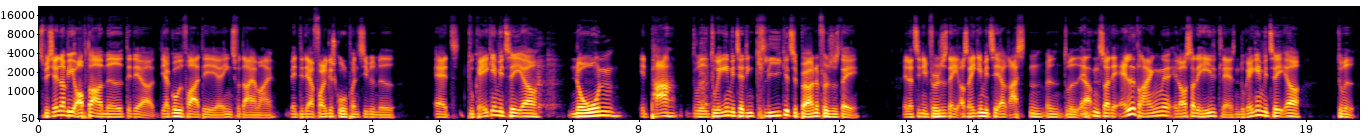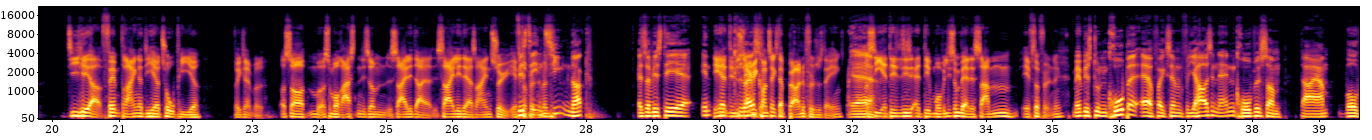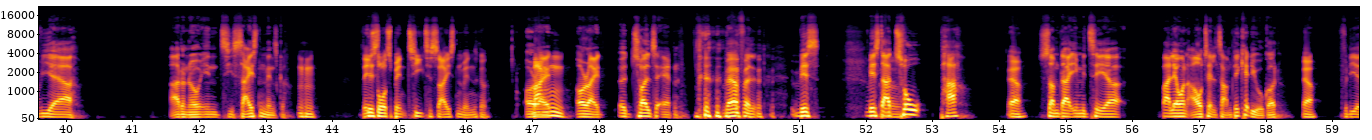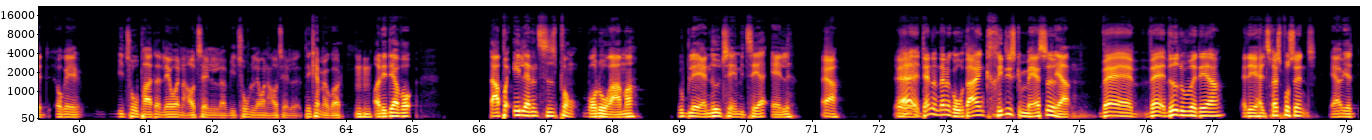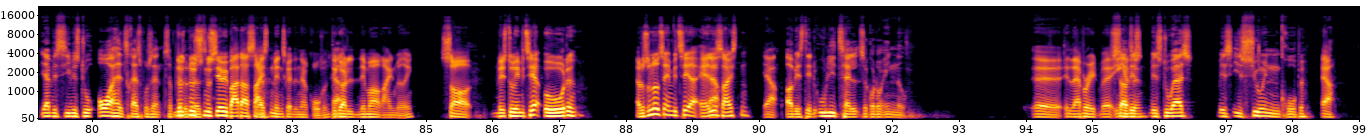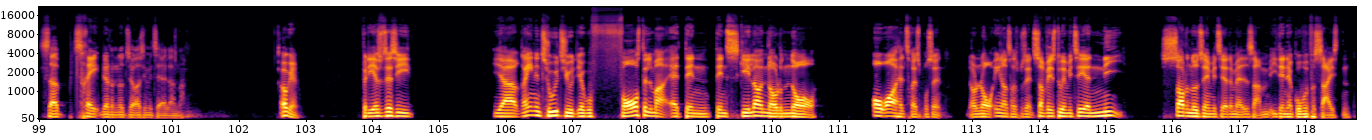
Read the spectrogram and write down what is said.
specielt når vi er opdraget med det der, jeg går ud fra, at det er ens for dig og mig, men det der folkeskoleprincippet med, at du kan ikke invitere nogen, et par, du ved, du kan ikke invitere din klike til børnefødselsdag, eller til din fødselsdag, og så ikke invitere resten. Vel, du ved, Ja. enten så er det alle drengene, eller også er det hele klassen. Du kan ikke invitere, du ved, de her fem drenge og de her to piger, for eksempel. Og så, og så må resten ligesom sejle, der, sejle deres egen sø Hvis det er efterfølgende. intimt nok, altså hvis det er enten det her, det er vi i klasse- kontekst af børnefødselsdag, ikke? Ja. Og sige, at det, at det må ligesom være det samme efterfølgende, ikke? Men hvis du er en gruppe er for eksempel, for jeg har også en anden gruppe, som der er, hvor vi er, I don't know, en 10-16 mennesker. Mm-hmm. Det er et stort spænd, 10-16 mennesker. Alright, Mange. alright. Øh, 12 til 18. I hvert fald. Hvis, hvis der er Øh. to par, Ja. som der imiterer, bare laver en aftale sammen, det kan de jo godt. Ja. Fordi at, okay, vi er to par, der laver en aftale, eller vi er to, der laver en aftale. Det kan man jo godt. Mm-hmm. Og det er der, hvor der er på et eller andet tidspunkt, hvor du rammer, nu bliver jeg nødt til at invitere alle. Ja. Ja, Øh. den, er- den er god. Der er en kritisk masse. Ja. Hvad, hvad, ved du, hvad det er? Er det 50 procent? ja jeg, jeg vil sige, hvis du er over 50 procent, så Nu, bliver nu, du nødt nu siger vi bare, at der er 16 ja. mennesker i den her gruppe. Det Ja. gør det lidt nemmere at regne med, ikke? Så hvis du inviterer 8, er du så nødt til at invitere alle Ja. ja. 16? Ja, og hvis det er et ulige tal, så går du en ned. Uh, elaborate, hvad en Så hvis, til. hvis du er, hvis I er syv i en gruppe, Ja. Så tre bliver du nødt til at også invitere alle andre. Okay. Fordi jeg skulle til at sige, jeg er rent intuitivt, jeg kunne forestille mig, at den, den skiller, når du når over 50 procent. Når du når 51 procent. Så hvis du inviterer 9, så er du nødt til at invitere dem alle sammen i den her gruppe på 16.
